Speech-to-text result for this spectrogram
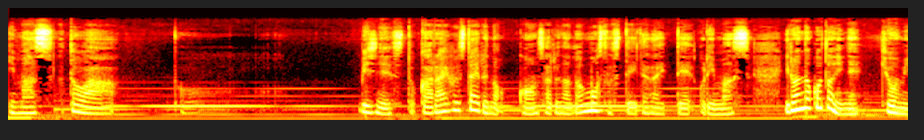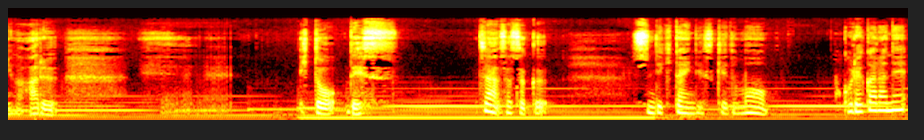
います。あとは、ビジネスとかライフスタイルのコンサルなどもさせていただいております。いろんなことにね、興味がある、えー、人です。じゃあ早速進んでいきたいんですけども、これからね、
